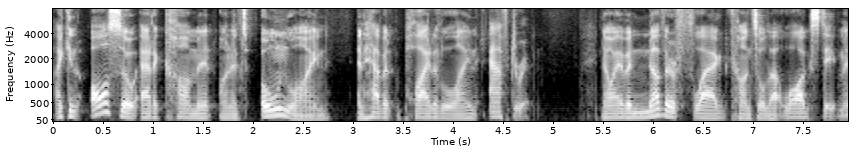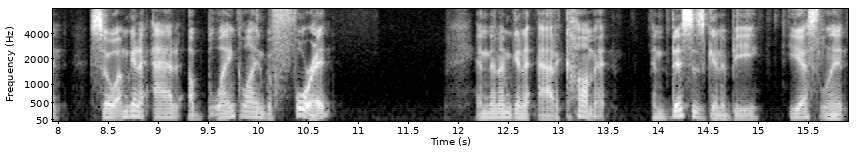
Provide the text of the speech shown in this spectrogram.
I can also add a comment on its own line and have it apply to the line after it. Now I have another flagged console.log statement, so I'm going to add a blank line before it, and then I'm going to add a comment. And this is going to be ESLint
